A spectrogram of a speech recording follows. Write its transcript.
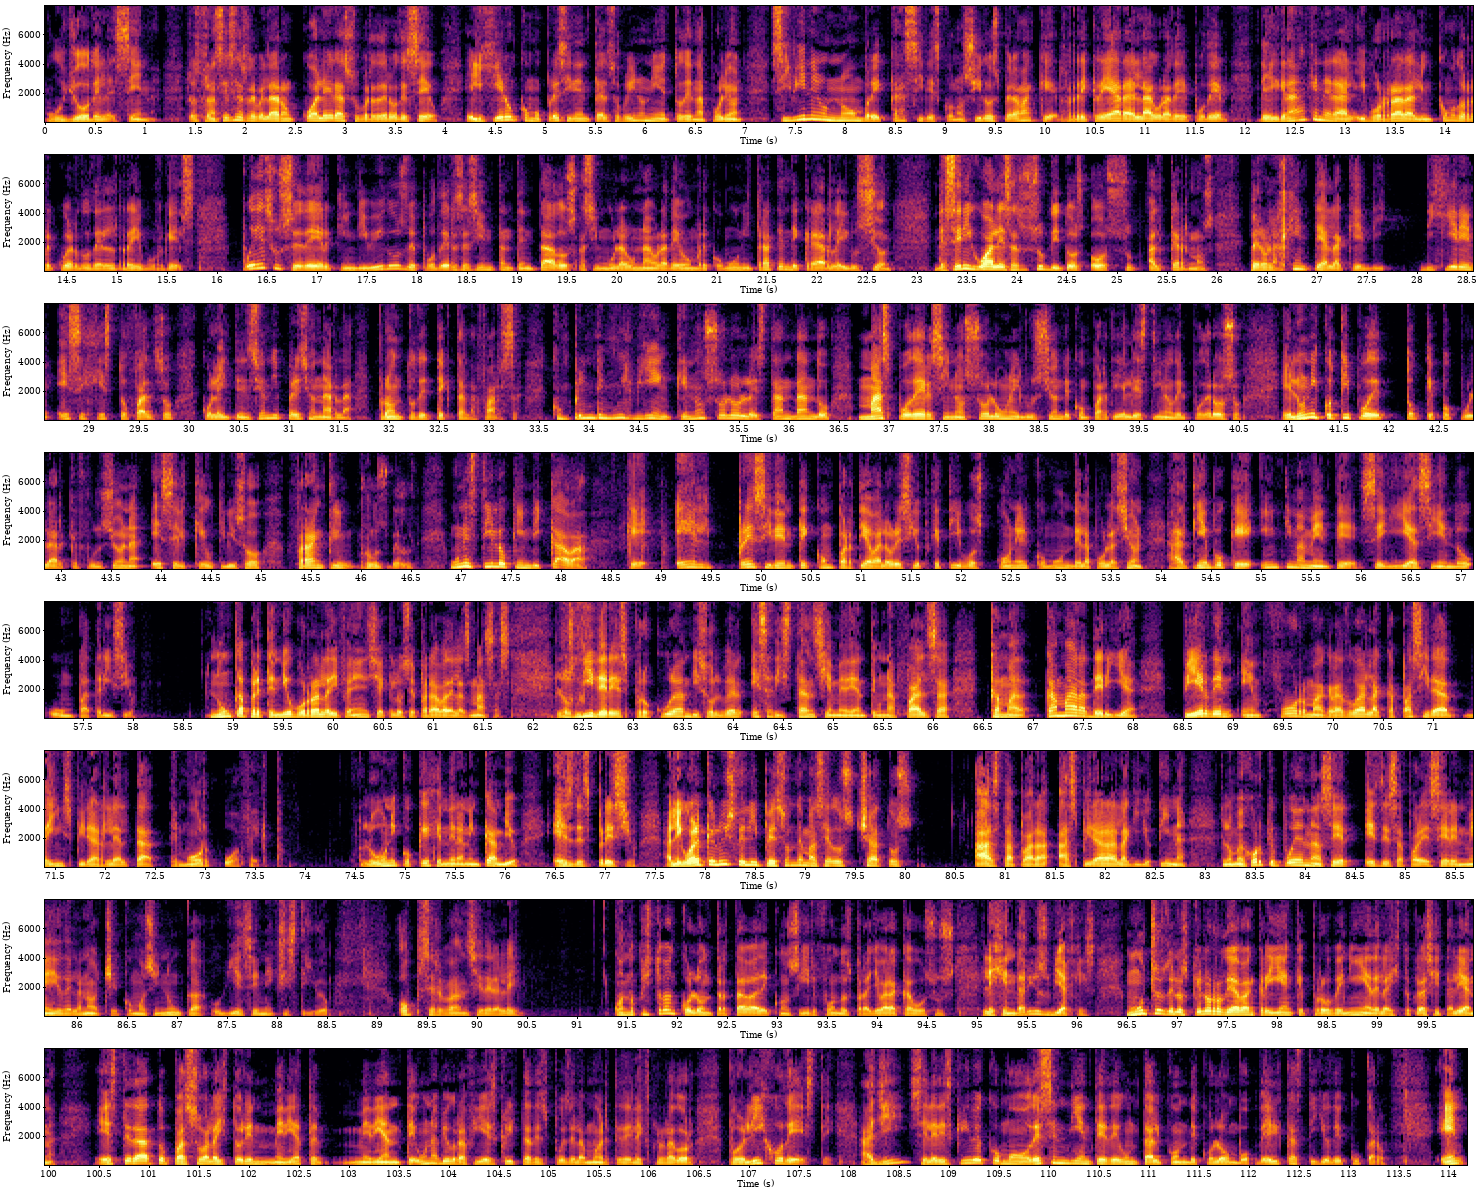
huyó de la escena. Los franceses revelaron cuál era su verdadero deseo. Eligieron como presidente al sobrino nieto de Napoleón. Si bien era un hombre casi desconocido, esperaban que recreara el aura de poder del gran general y borrara el incómodo recuerdo del rey burgués. Puede suceder que individuos de poder se sientan tentados a simular un aura de hombre común y traten de crear la ilusión de ser iguales a sus súbditos o subalternos, pero la gente a la que digieren ese gesto falso con la intención de impresionarla, pronto detecta la farsa. Comprende muy bien que no solo le están dando más poder, sino solo una ilusión de compartir el destino del poderoso. El único tipo de toque popular que funciona es el que utilizó Franklin Roosevelt, un estilo que indicaba que él presidente compartía valores y objetivos con el común de la población, al tiempo que íntimamente seguía siendo un patricio. Nunca pretendió borrar la diferencia que lo separaba de las masas. Los líderes procuran disolver esa distancia mediante una falsa camaradería. Pierden en forma gradual la capacidad de inspirar lealtad, temor o afecto. Lo único que generan, en cambio, es desprecio. Al igual que Luis Felipe, son demasiados chatos hasta para aspirar a la guillotina. Lo mejor que pueden hacer es desaparecer en medio de la noche, como si nunca hubiesen existido. Observancia de la ley. Cuando Cristóbal Colón trataba de conseguir fondos para llevar a cabo sus legendarios viajes, muchos de los que lo rodeaban creían que provenía de la aristocracia italiana. Este dato pasó a la historia mediante una biografía escrita después de la muerte del explorador por el hijo de este. Allí se le describe como descendiente de un tal conde Colombo del castillo de Cúcaro en,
